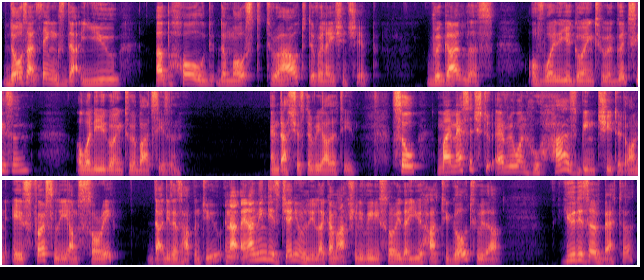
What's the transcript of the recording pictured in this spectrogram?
Those are things that you uphold the most throughout the relationship, regardless of whether you're going through a good season or whether you're going through a bad season. And that's just the reality. So, my message to everyone who has been cheated on is firstly, I'm sorry that this has happened to you. And I, and I mean this genuinely, like, I'm actually really sorry that you had to go through that. You deserve better,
